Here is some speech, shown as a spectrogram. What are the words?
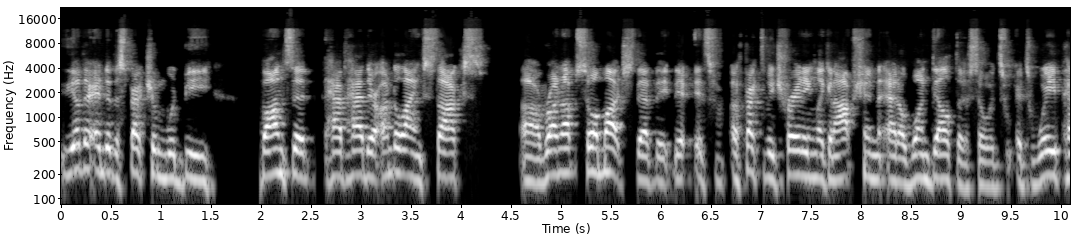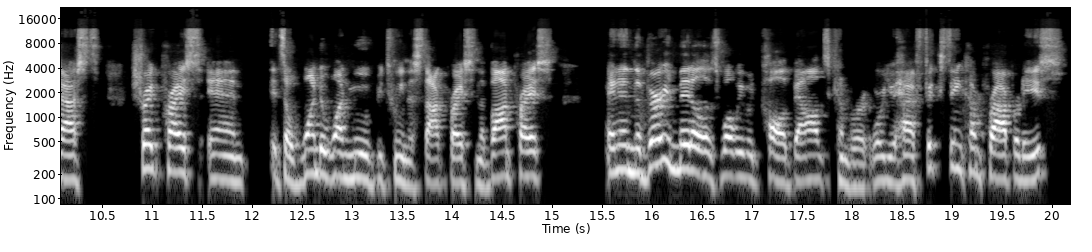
The other end of the spectrum would be bonds that have had their underlying stocks uh, run up so much that they, it's effectively trading like an option at a one delta. So it's it's way past strike price and it's a one to one move between the stock price and the bond price. And in the very middle is what we would call a balance convert, where you have fixed income properties.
